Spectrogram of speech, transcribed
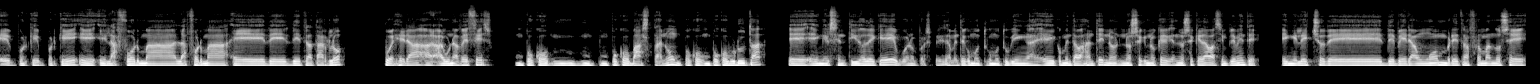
eh, porque, porque eh, eh, la forma, la forma de, tratarlo pues era algunas veces un poco, mm, un poco basta, ¿no? Un poco, un poco bruta en el sentido de que, bueno, pues precisamente como, como tú bien comentabas antes, no, no, se, no, no se quedaba simplemente en el hecho de, de ver a un hombre transformándose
